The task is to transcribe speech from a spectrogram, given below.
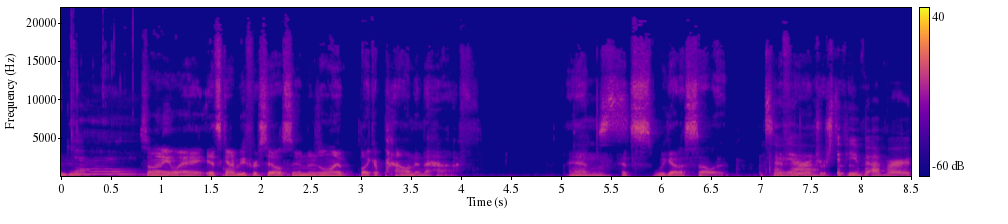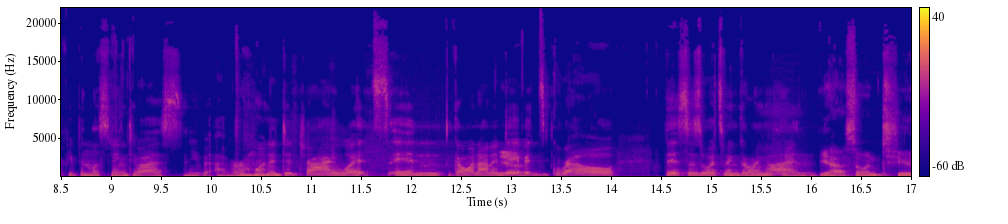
Yay. So anyway, it's gonna be for sale soon. There's only like a pound and a half, and Nice. it's we got to sell it. So if you're yeah, interested if you've it. ever if you've been listening to us and you've ever wanted to try what's in going on in Yeah. David's grow, this is what's been going on. Yeah, so in two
